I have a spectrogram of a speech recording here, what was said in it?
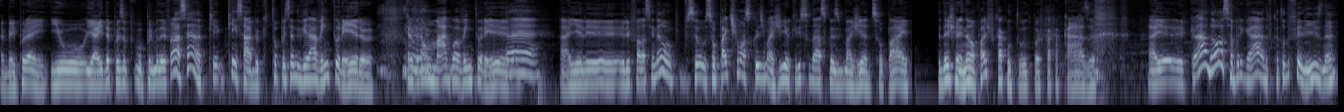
É bem por aí. E, o, e aí depois o, o primo dele fala: assim, ah, que- quem sabe, eu tô pensando em virar aventureiro. Quero virar um mago aventureiro. É. Aí ele, ele fala assim: Não, seu, seu pai tinha umas coisas de magia, eu queria estudar as coisas de magia do seu pai. Você deixa ele, não, pode ficar com tudo, pode ficar com a casa. Aí ele, ah, nossa, obrigado, fica todo feliz, né?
